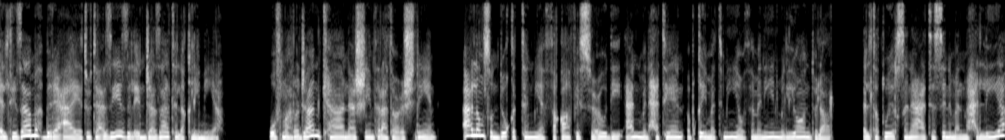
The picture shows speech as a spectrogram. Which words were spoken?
التزامه برعاية وتعزيز الإنجازات الإقليمية. وفي مهرجان كان 2023 أعلن صندوق التنمية الثقافي السعودي عن منحتين بقيمة 180 مليون دولار لتطوير صناعة السينما المحلية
